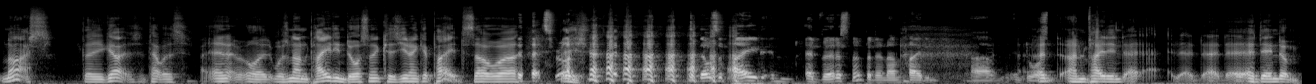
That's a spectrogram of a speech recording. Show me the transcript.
Nice. There you go. That was, and it, well, it was an unpaid endorsement because you don't get paid. So uh, that's right. there was a paid advertisement, but an unpaid um, endorsement. An unpaid in, addendum.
